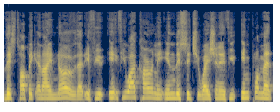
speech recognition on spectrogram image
this topic and I know that if you if you are currently in this situation and if you implement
